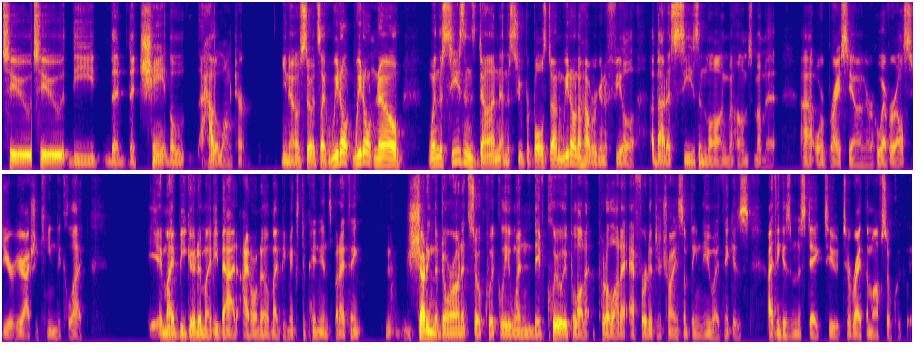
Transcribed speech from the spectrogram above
to to the the the chain the how the long term. You know, so it's like we don't we don't know when the season's done and the Super Bowl's done, we don't know how we're going to feel about a season long Mahomes moment uh, or Bryce Young or whoever else you're you're actually keen to collect. It might be good, it might be bad. I don't know. It might be mixed opinions, but I think shutting the door on it so quickly when they've clearly put a lot of put a lot of effort into trying something new, I think is I think is a mistake to to write them off so quickly.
